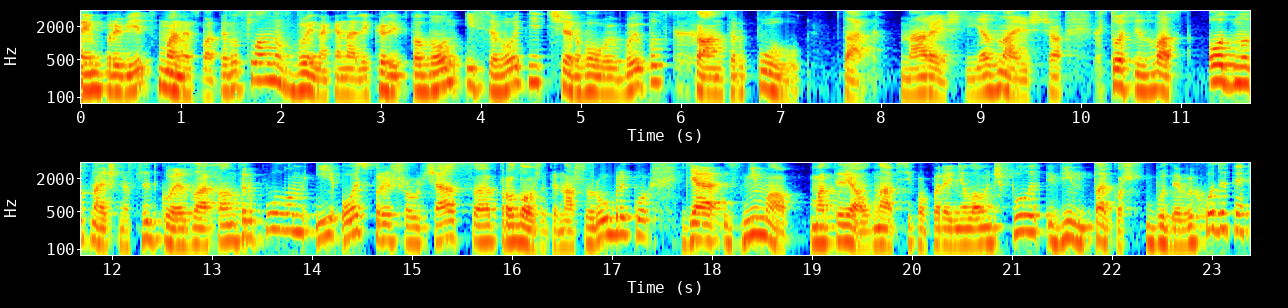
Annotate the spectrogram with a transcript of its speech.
Всім привіт! Мене звати Руслан. Ви на каналі Криптодон, і сьогодні черговий випуск Хантер Пулу. Так, нарешті, я знаю, що хтось із вас однозначно слідкує за Хантерпулом, і ось прийшов час е, продовжити нашу рубрику. Я знімав матеріал на всі попередні лаунчпули. Він також буде виходити,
